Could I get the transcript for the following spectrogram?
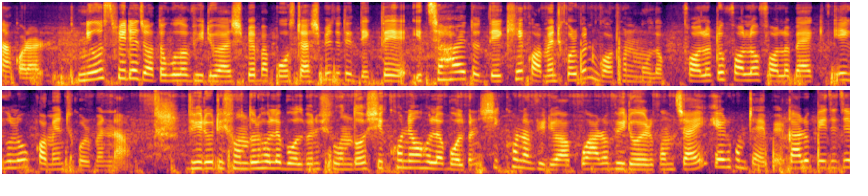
না করার। নিউজ ফিডে যতগুলো ভিডিও আসবে বা পোস্ট আসবে, যদি দেখতে ইচ্ছা হয় তো দেখে কমেন্ট করবেন গঠনমূলক। Follow to follow follow back এইগুলো কমেন্ট করবেন না। ভিডিওটি সুন্দর হলে বলবেন, সুন্দর। শিক্ষণীয় হলে বলবেন, শিক্ষণীয় ভিডিও আপু আরও ভিডিও এরকম চাই। এরকম টাইপের কারও পেজে যে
